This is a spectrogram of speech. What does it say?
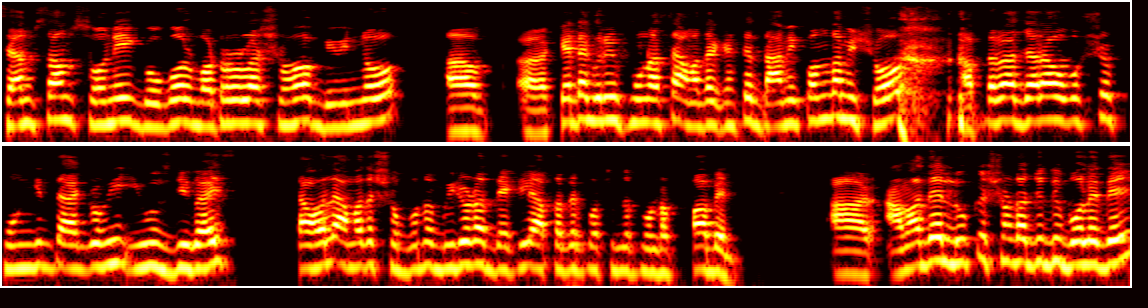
স্যামসাং সোনি গুগল মোটরোলা সহ বিভিন্ন ক্যাটাগরির ফোন আছে আমাদের কাছে দামি কম দামি সহ আপনারা যারা অবশ্যই ফোন কিনতে আগ্রহী ইউজ ডিভাইস তাহলে আমাদের সম্পূর্ণ ভিডিওটা দেখলে আপনাদের পছন্দের ফোনটা পাবেন। আর আমাদের লোকেশনটা যদি বলে দেই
